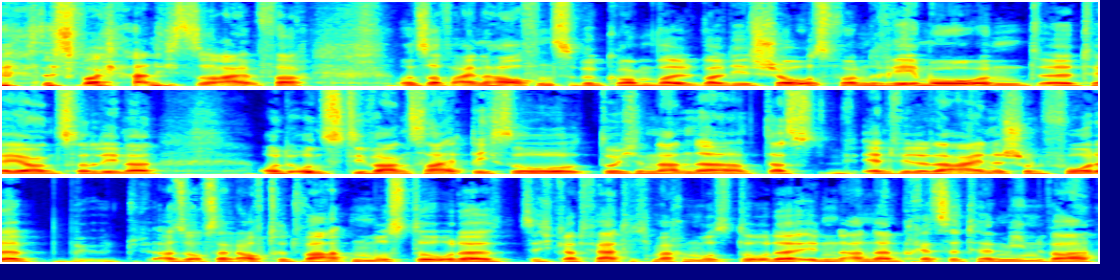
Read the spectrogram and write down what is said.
das war gar nicht so einfach, uns auf einen Haufen zu bekommen, weil, weil die Shows von Remo und äh, Thea und Selena und uns, die waren zeitlich so durcheinander, dass entweder der eine schon vor der, also auf seinen Auftritt warten musste oder sich gerade fertig machen musste oder in einem anderen Pressetermin war.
